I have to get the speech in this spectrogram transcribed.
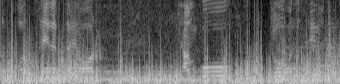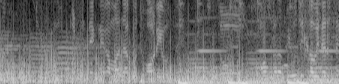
मतलब बहुत सही लगता है और शाम को जो मतलब सीन होता है तो ऊपर से देखने का मज़ा कुछ और ही होता है। तो बहुत थोड़ा व्यू दिखाओ इधर से।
